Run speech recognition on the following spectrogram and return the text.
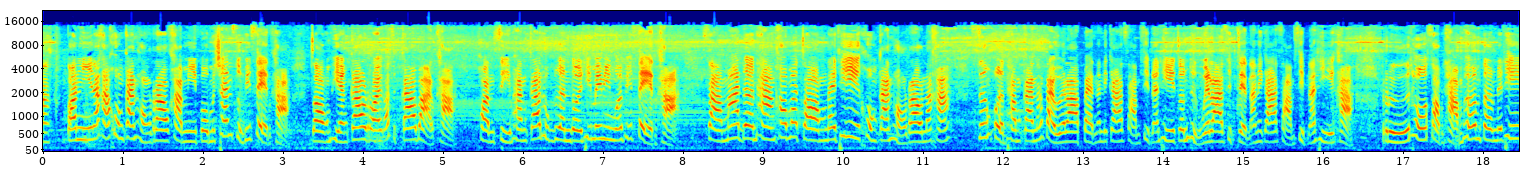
าตอนนี้นะคะโครงการของเราค่ะมีโปรโมชั่นสุดพิเศษค่ะ จองเพียง 999 บาทค่ะ ผ่อน 4,900 ทุกเดือนโดยที่ไม่มีงวดพิเศษค่ะ สามารถเดินทางเข้ามาจองได้ที่โครงการของเรานะคะ ซึ่งเปิดทำการตั้งแต่เวลา 8นาฬิกา30 นาที จนถึงเวลา 17นาฬิกา30 นาทีค่ะ หรือโทรสอบถามเพิ่มเติมได้ที่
